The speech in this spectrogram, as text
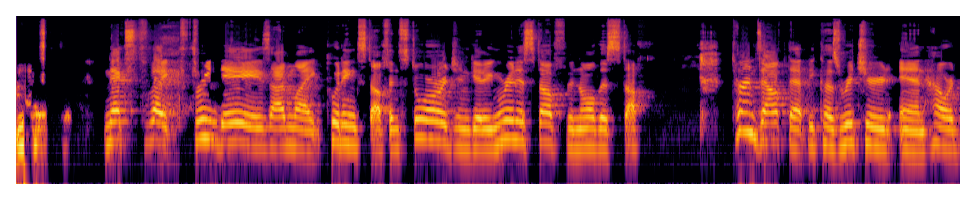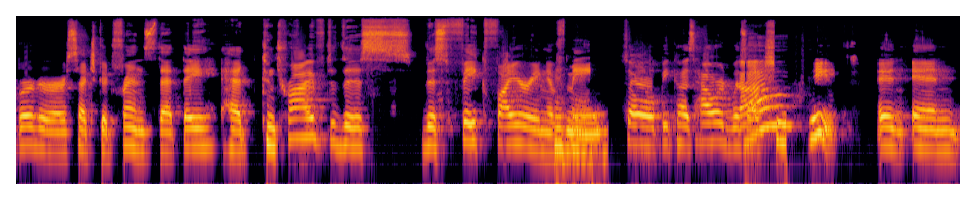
next, next like three days, I'm like putting stuff in storage and getting rid of stuff and all this stuff Turns out that because Richard and Howard Berger are such good friends, that they had contrived this this fake firing of mm-hmm. me. So because Howard was oh. actually chief, and and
